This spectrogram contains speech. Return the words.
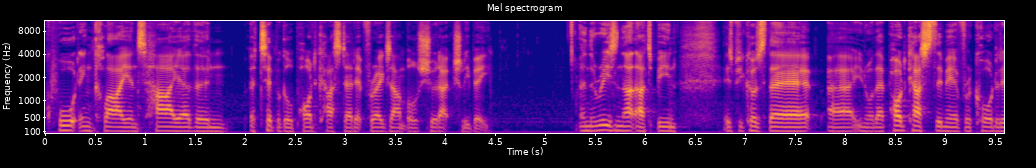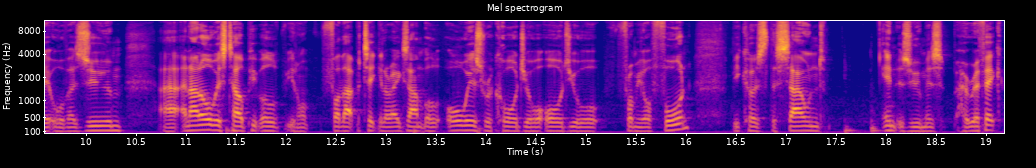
quoting clients higher than a typical podcast edit, for example, should actually be. And the reason that that's been is because their, uh, you know, their podcasts they may have recorded it over Zoom, uh, and I'll always tell people, you know, for that particular example, always record your audio from your phone because the sound into Zoom is horrific.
